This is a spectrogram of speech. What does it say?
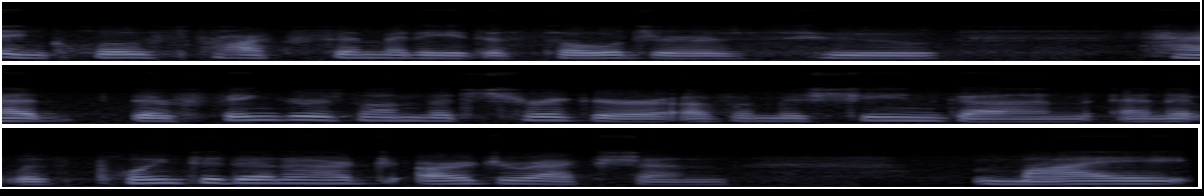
in close proximity to soldiers who had their fingers on the trigger of a machine gun and it was pointed in our our direction, my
